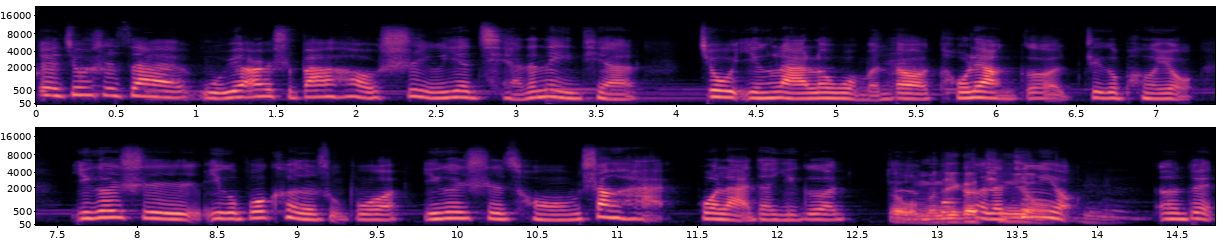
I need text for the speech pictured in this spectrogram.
对，就是在五月二十八号试营业前的那一天，就迎来了我们的头两个这个朋友，一个是一个播客的主播，一个是从上海过来的一个对，呃我们的一个客的听友，听友。嗯，嗯，对，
